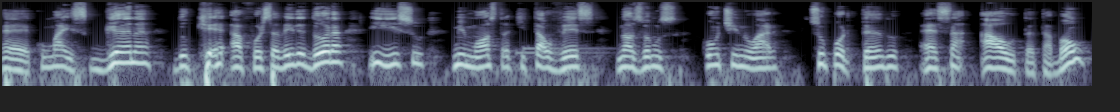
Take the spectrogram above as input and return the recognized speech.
é, com mais gana do que a força vendedora e isso me mostra que talvez nós vamos continuar suportando essa alta, tá bom?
